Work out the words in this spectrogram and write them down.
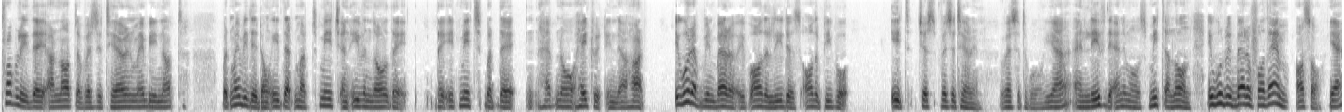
probably they are not a vegetarian, maybe not, but maybe they don't eat that much meat, and even though they they eat meat, but they have no hatred in their heart. It would have been better if all the leaders, all the people, eat just vegetarian, vegetable, yeah, and leave the animals meat alone. It would be better for them also, yeah.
